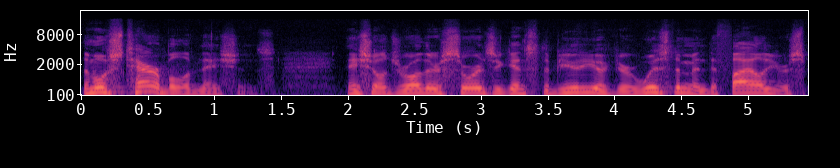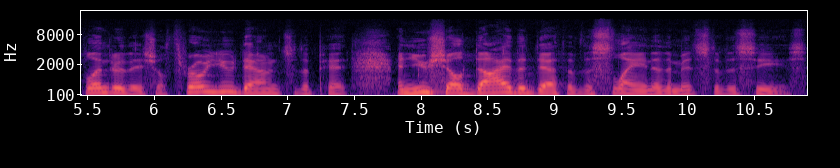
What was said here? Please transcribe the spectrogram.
the most terrible of nations they shall draw their swords against the beauty of your wisdom and defile your splendor. They shall throw you down into the pit, and you shall die the death of the slain in the midst of the seas.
